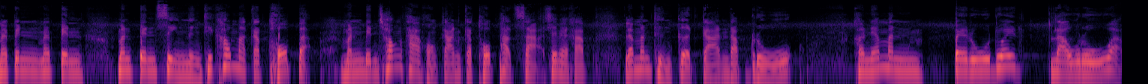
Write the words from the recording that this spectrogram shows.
มันเป็นมันเป็นมันเป็นสิ่งหนึ่งที่เข้ามากระทบอะมันเป็นช่องทางของการกระทบผัสสะใช่ไหมครับ แล้วมันถึงเกิดการรับรู้ คราวนี้มันไปรู้ด้วยเรารู้อะ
